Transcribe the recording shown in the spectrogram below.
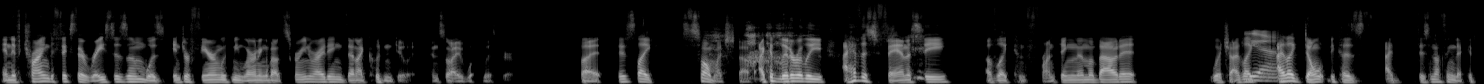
and if trying to fix their racism was interfering with me learning about screenwriting then i couldn't do it and so i w- withdrew. But there's like so much stuff. I could literally i have this fantasy of like confronting them about it which I like Yeah. I like don't because I there's nothing that could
